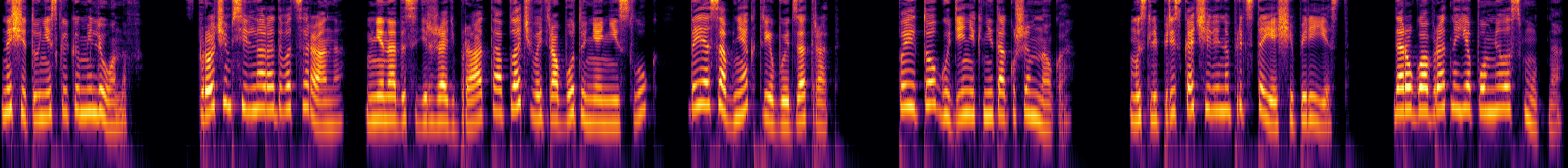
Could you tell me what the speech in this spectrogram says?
На счету несколько миллионов. Впрочем, сильно радоваться рано. Мне надо содержать брата, оплачивать работу няни и слуг, да и особняк требует затрат. По итогу денег не так уж и много. Мысли перескочили на предстоящий переезд. Дорогу обратно я помнила смутно.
